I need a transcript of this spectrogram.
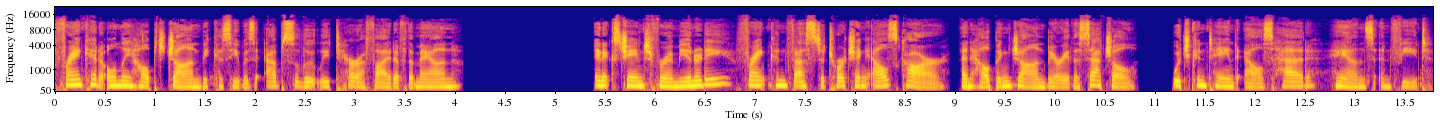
Frank had only helped John because he was absolutely terrified of the man. In exchange for immunity, Frank confessed to torching Al's car and helping John bury the satchel, which contained Al's head, hands, and feet.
